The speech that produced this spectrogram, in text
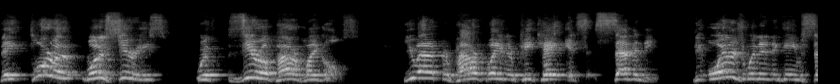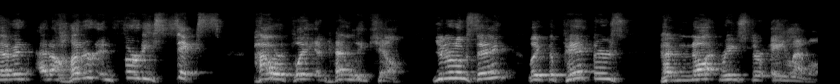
They Florida won a series with zero power play goals. You add up their power play and their PK, it's 70. The Oilers went into game seven at 136 power play and penalty kill. You know what I'm saying? Like the Panthers have not reached their A level.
